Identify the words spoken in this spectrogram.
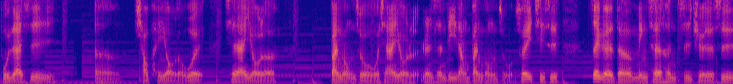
不再是呃小朋友了，我现在有了办公桌，我现在有了人生第一张办公桌。所以其实这个的名称很直觉的是，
